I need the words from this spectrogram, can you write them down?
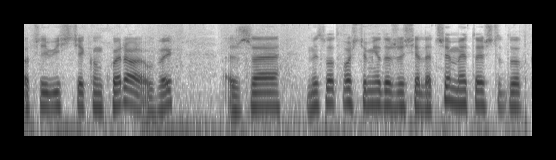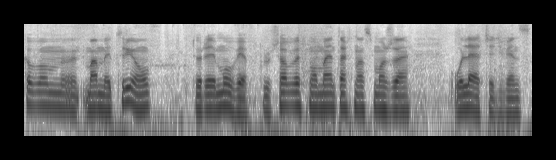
oczywiście konkurorowych, że my z łatwością nie dość, że się leczymy, to jeszcze dodatkowo mamy triumf, który mówię, w kluczowych momentach nas może uleczyć, więc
